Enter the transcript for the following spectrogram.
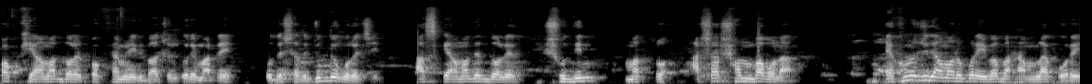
পক্ষে, আমার দলের পক্ষে আমি নির্বাচন করে মাঠে ওদের সাথে যুদ্ধ করেছি। আজকে আমাদের দলের সুদিন মাত্র আসার সম্ভাবনা। এখনও যদি আমার উপর এইভাবে হামলা করে,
